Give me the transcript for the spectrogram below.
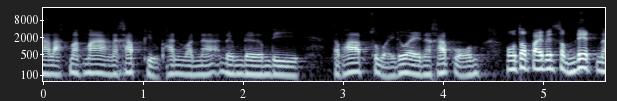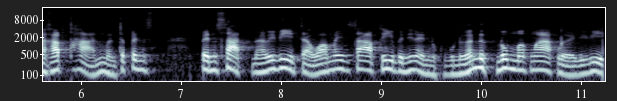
น่ารักมากๆนะครับ ผิวพรรณวันนะเดิมๆดี สภาพสวยด้วยนะครับผมองค์ต่อไปเป็นสมเด็จนะครับ ฐานเหมือนจะเป็นเป็นสัตว์นะพี่ๆแต่ว่าไม่ทราบที่เป็นที่ไหนหเนื้อหนึกนุ่มมากๆเลยพี่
